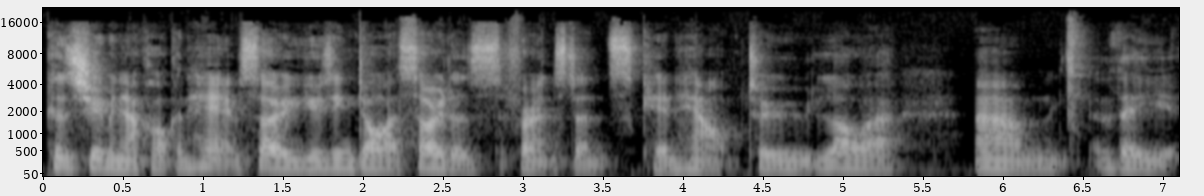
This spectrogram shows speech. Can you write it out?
consuming alcohol can have. So, using diet sodas, for instance, can help to lower um, the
